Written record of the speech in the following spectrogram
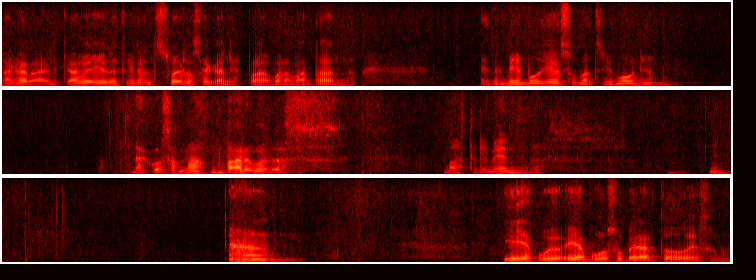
la agarra el cabello, le tira al suelo, saca la espada para matarla. En el mismo día de su matrimonio. Las cosas más bárbaras, más tremendas. Y ella pudo, superar todo eso, ¿no?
